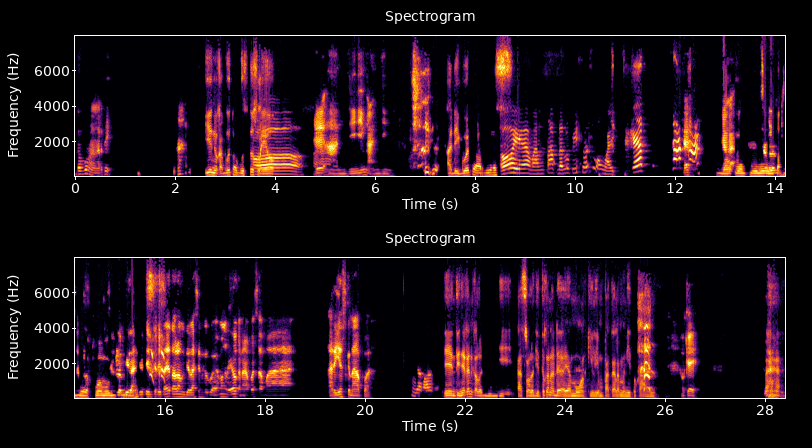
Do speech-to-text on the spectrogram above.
Kok gue gak ngerti? Iya nyokap gue tuh Agustus Leo, Oh. Eh Ah. anjing, anjing. adik gue tuh Aries. Oh iya, mantap. Dan lu Pisces, oh my god. mau Enggak. mau mau Sebelum- muntah gue, mau muntah Sebelum dilanjutin ceritanya tolong jelasin ke gue emang Leo kenapa sama Aries kenapa? Enggak mau. Ya intinya kan kalau di astrologi itu kan ada yang mewakili empat elemen itu kan. Oke. Nah,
